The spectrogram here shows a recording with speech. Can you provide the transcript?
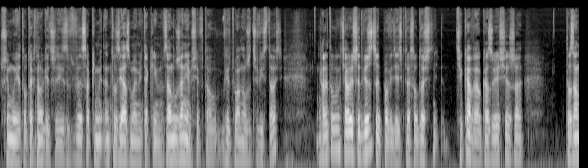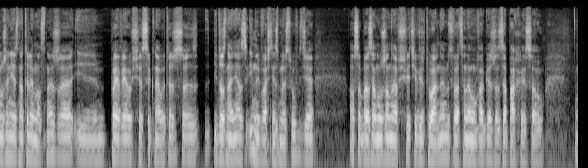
przyjmuje tą technologię, czyli z wysokim entuzjazmem i takim zanurzeniem się w tą wirtualną rzeczywistość. Ale tu bym chciał jeszcze dwie rzeczy powiedzieć, które są dość ciekawe. Okazuje się, że to zanurzenie jest na tyle mocne, że pojawiają się sygnały też i doznania z innych właśnie zmysłów, gdzie osoba zanurzona w świecie wirtualnym zwraca nam uwagę, że zapachy są e,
